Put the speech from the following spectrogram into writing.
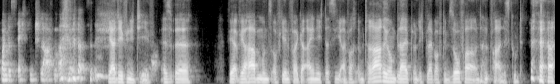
konntest recht gut schlafen. ja, definitiv. Ja. Es, äh, wir, wir haben uns auf jeden Fall geeinigt, dass sie einfach im Terrarium bleibt und ich bleibe auf dem Sofa und dann war alles gut. ähm,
